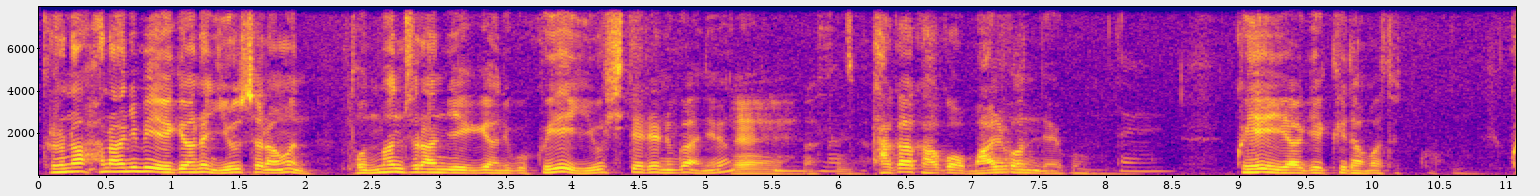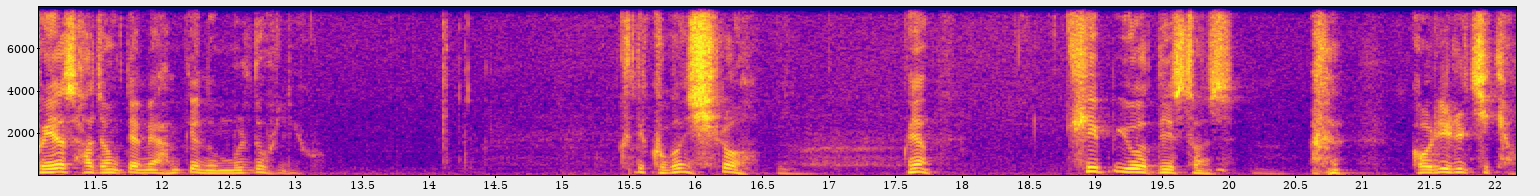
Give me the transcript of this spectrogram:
그러나 하나님이 얘기하는 이웃 사랑은 돈만 주라는 얘기가 아니고 그의 이웃이 되려는 거 아니에요? 네. 맞습니다. 다가가고 말 건네고 네. 그의 이야기에 귀담아 듣고 그의 사정 때문에 함께 눈물도 흘리고. 근데 그건 싫어. 그냥 keep your distance. 거리를 지켜.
